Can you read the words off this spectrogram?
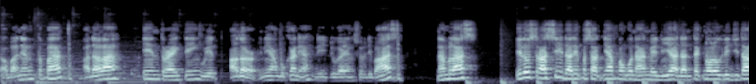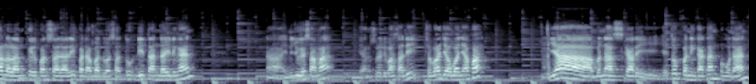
Jawaban yang tepat adalah interacting with other. Ini yang bukan ya, ini juga yang sudah dibahas. 16. Ilustrasi dari pesatnya penggunaan media dan teknologi digital dalam kehidupan sehari-hari pada abad 21 ditandai dengan Nah, ini juga sama yang sudah dibahas tadi. Coba jawabannya apa? Ya, benar sekali, yaitu peningkatan penggunaan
